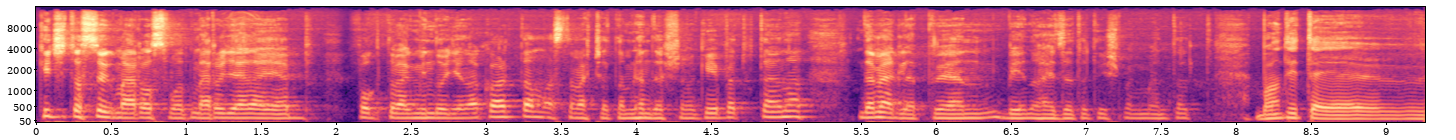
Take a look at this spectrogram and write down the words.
Kicsit a szög már rossz volt, mert ugye elejebb fogta meg mind, ahogy én akartam, aztán megcsináltam rendesen a képet utána, de meglepően béna helyzetet is megmentett. Bandi, te ö,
